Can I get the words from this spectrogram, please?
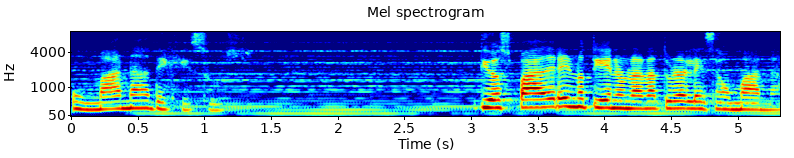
humana de Jesús. Dios Padre no tiene una naturaleza humana.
